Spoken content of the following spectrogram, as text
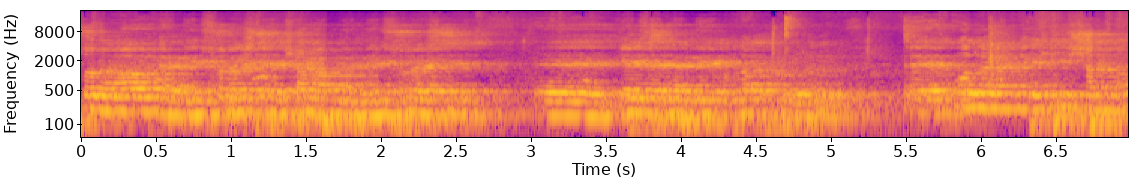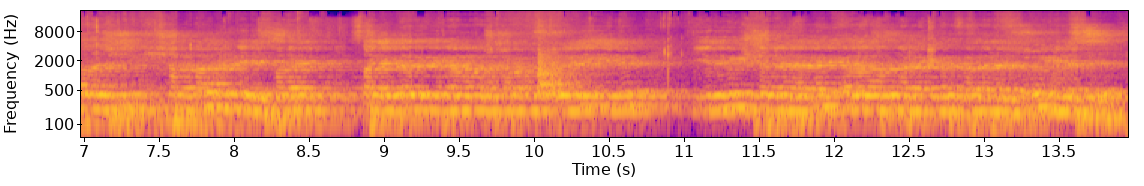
Sonra Ağam Derneği, sonra işte Kemal Derneği, sonra işte e, Geze Derneği bunlar kuruldu. E, o dönemdeki şartlar da şimdiki şartlar bir değil. Say, saygıdeğer Genel Başkanımız söylediği gibi 23 tane dernek Elazığ Dernekler Federasyonu üyesi.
